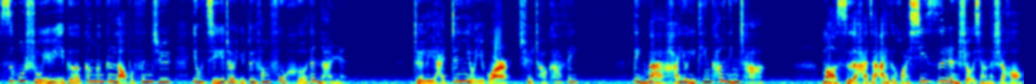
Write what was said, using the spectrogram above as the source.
似乎属于一个刚刚跟老婆分居又急着与对方复合的男人。这里还真有一罐雀巢咖啡，另外还有一听康宁茶，貌似还在爱德华西斯任首相的时候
